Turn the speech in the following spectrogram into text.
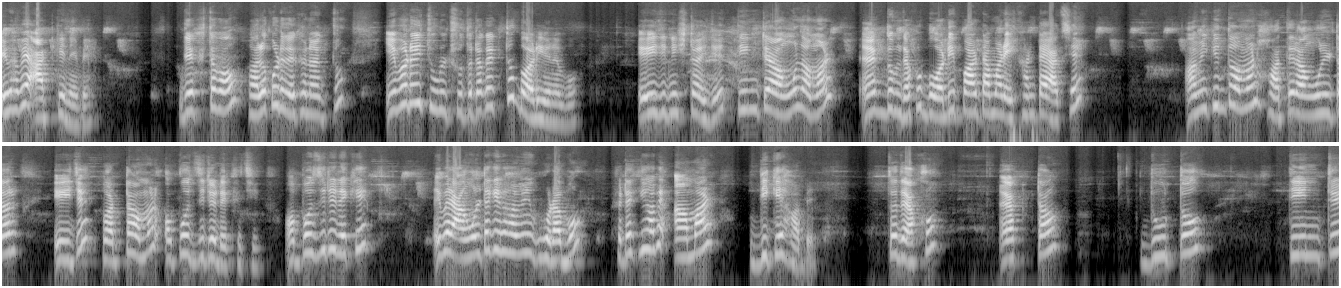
এইভাবে আটকে নেবে। দেখতে পাও, ভালো করে দেখে নাও একটু। এবার এই চুল সুতোটাকে একটু বাড়িয়ে নেব। এই জিনিসটাই যে তিনটে আঙুল আমার একদম, দেখো বডি পার্ট আমার এখানটায় আছে। আমি কিন্তু আমার হাতের আঙুলটার এই যে পার্টটা আমার অপোজিটে রেখেছি। অপোজিটে রেখে এবার আঙুলটাকে এভাবে আমি ঘোরাবো। সেটা কি হবে? আমার দিকে হবে। তো দেখো একটা দুটো, তিনটে,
